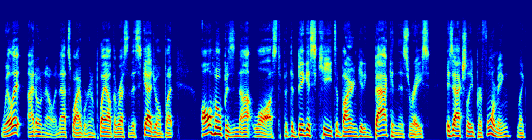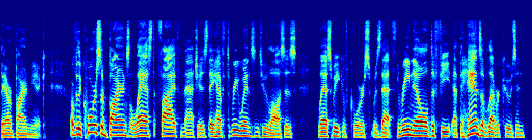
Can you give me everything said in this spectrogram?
Will it? I don't know. And that's why we're going to play out the rest of the schedule. But all hope is not lost. But the biggest key to Bayern getting back in this race is actually performing like they are Bayern Munich. Over the course of Bayern's last five matches, they have three wins and two losses. Last week, of course, was that 3 0 defeat at the hands of Leverkusen,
